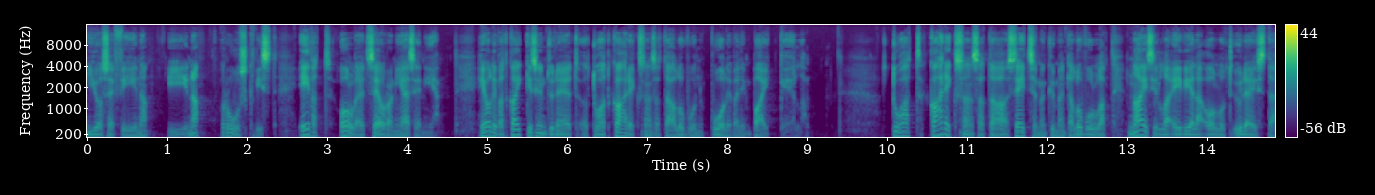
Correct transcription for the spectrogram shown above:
Josefina Iina Ruuskvist eivät olleet seuran jäseniä. He olivat kaikki syntyneet 1800-luvun puolivälin paikkeilla. 1870-luvulla naisilla ei vielä ollut yleistä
